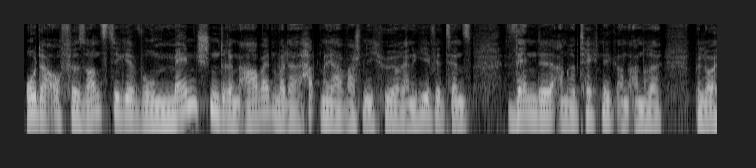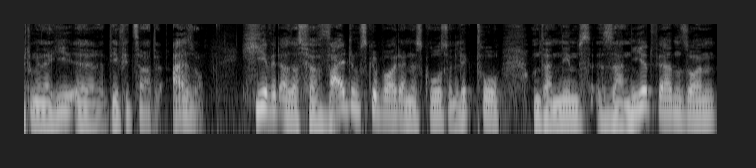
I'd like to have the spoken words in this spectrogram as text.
oder auch für sonstige, wo Menschen drin arbeiten, weil da hat man ja wahrscheinlich höhere Energieeffizienz, Wände, andere Technik und andere Beleuchtung, Energiedefizite. Also, hier wird also das Verwaltungsgebäude eines großen Elektrounternehmens saniert werden sollen.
